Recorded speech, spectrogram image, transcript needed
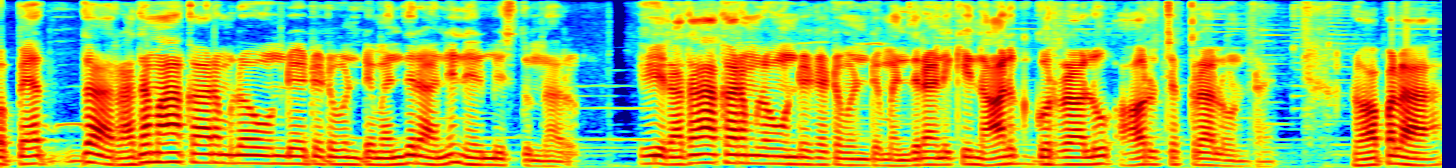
ఒక పెద్ద రథమాకారంలో ఉండేటటువంటి మందిరాన్ని నిర్మిస్తున్నారు. ఈ రథాకారంలో ఉండేటటువంటి మందిరానికి నాలుగు గుర్రాలు ఆరు చక్రాలు ఉంటాయి. లోపల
